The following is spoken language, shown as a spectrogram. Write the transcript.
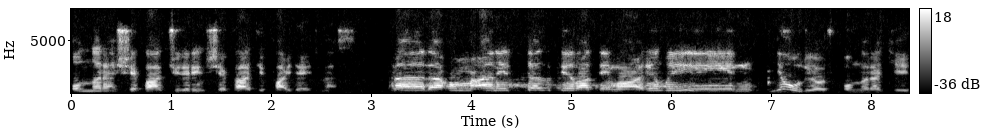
onlara şefaatçilerin şefaati fayda etmez. Ne oluyor onlara ki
